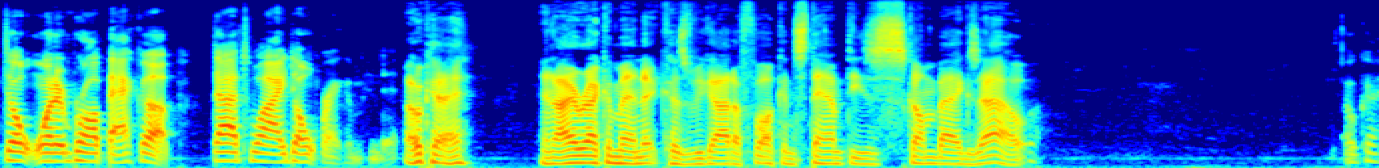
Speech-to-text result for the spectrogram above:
don't want it brought back up. That's why I don't recommend it. Okay. And I recommend it because we got to fucking stamp these scumbags out. Okay.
